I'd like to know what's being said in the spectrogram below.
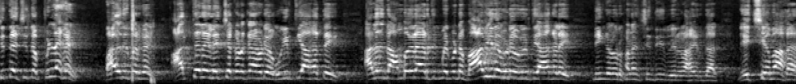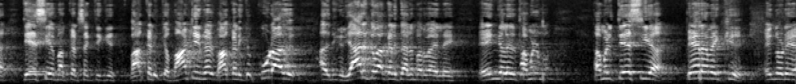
சின்ன சின்ன பிள்ளைகள் பாதிரிபர்கள் அத்தனை லட்சக்கணக்கான உயிர் தியாகத்தை அல்லது இந்த ஐம்பதினாயிரத்துக்கும் மேற்பட்ட மாவீரர்களுடைய உயிர் தியாகங்களை நீங்கள் ஒரு கணம் சிந்திப்பீர்களாக இருந்தால் நிச்சயமாக தேசிய மக்கள் சக்திக்கு வாக்களிக்க மாட்டீர்கள் வாக்களிக்க கூடாது. அது நீங்கள் யாருக்கு வாக்களித்தாலும் பரவாயில்லை. எங்களது தமிழ் தமிழ் தேசிய பேரவைக்கு எங்களுடைய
